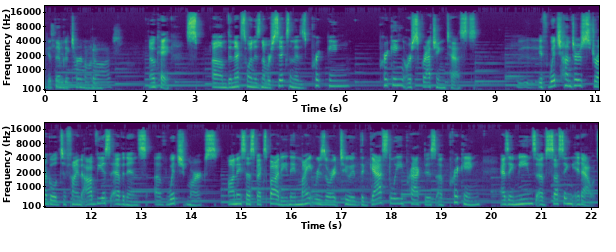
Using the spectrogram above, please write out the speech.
Get them to turn oh on my him. okay. S- Um, the next one is number six, and it is pricking, pricking or scratching tests. If witch hunters struggled to find obvious evidence of witch marks on a suspect's body, they might resort to the ghastly practice of pricking as a means of sussing it out.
